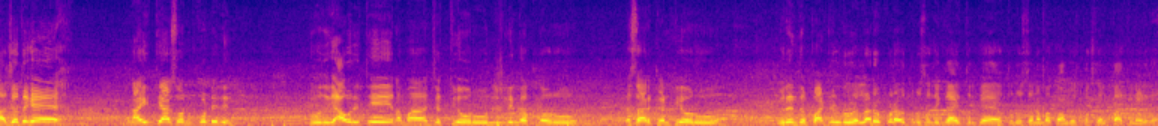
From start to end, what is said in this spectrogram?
ಅದ್ರ ಜೊತೆಗೆ ನಾ ಇತಿಹಾಸವನ್ನು ಕೊಟ್ಟಿದ್ದೀನಿ. ಇವರು ಯಾವ ರೀತಿ ನಮ್ಮ ಜತ್ತಿಯವರು ನಿಜಲಿಂಗಪ್ಪನವರು ಎಸ್ ಆರ್ ಕಂಠಿಯವರು, ವೀರೇಂದ್ರ ಪಾಟೀಲ್ರು ಎಲ್ಲರೂ ಕೂಡ ಇವತ್ತು ದಿವಸ ಲಿಂಗಾಯತರಿಗೆ ಇವತ್ತು ದಿವಸ ನಮ್ಮ ಕಾಂಗ್ರೆಸ್ ಪಕ್ಷದಲ್ಲಿ ಪಾತ್ರ ನೀಡಿದೆ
